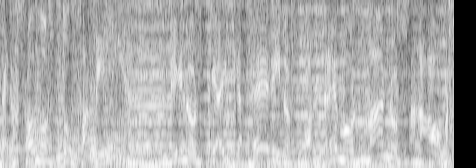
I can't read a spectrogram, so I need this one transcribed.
pero somos tu familia. Dinos qué hay que hacer y nos pondremos manos a la obra.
